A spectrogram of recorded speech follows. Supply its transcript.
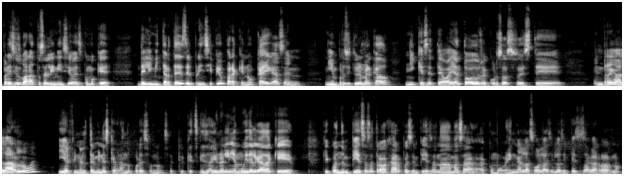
precios baratos al inicio, es como que delimitarte desde el principio para que no caigas en ni en prostituir el mercado, ni que se te vayan todos los recursos este, en regalarlo, güey, y al final termines quebrando por eso, ¿no? O sea, creo que, hay una línea muy delgada que, que cuando empiezas a trabajar, pues empiezas nada más a, a, como vengan las olas y las empiezas a agarrar, ¿no?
